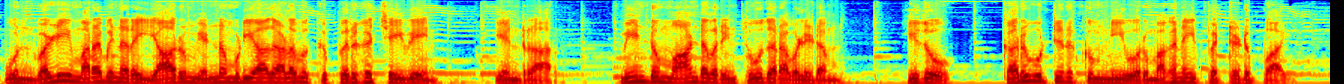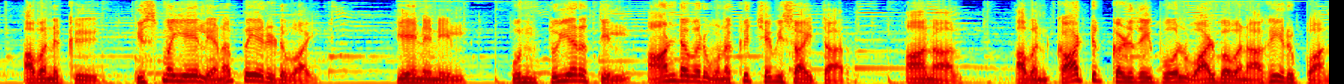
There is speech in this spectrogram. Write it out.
உன் வழி மரபினரை யாரும் எண்ண முடியாத அளவுக்கு பெருகச் செய்வேன் என்றார். மீண்டும் ஆண்டவரின் தூதர் அவளிடம் இதோ கருவுற்றிருக்கும் நீ ஒரு மகனை பெற்றெடுப்பாய். அவனுக்கு இஸ்மயேல் என பெயரிடுவாய். ஏனெனில் உன் துயரத்தில் ஆண்டவர் உனக்கு செவிசாய்த்தார் ஆனால் அவன் காட்டுக் கழுதை போல் வாழ்பவனாக இருப்பான்.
